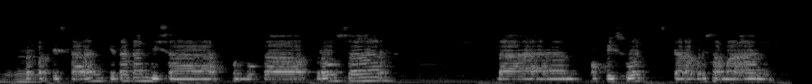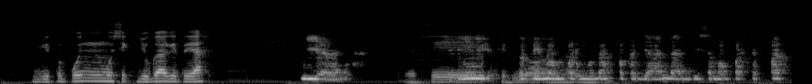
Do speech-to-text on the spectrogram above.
Hmm. Seperti sekarang kita kan bisa membuka browser dan Office Word secara bersamaan. Begitupun musik juga gitu ya? Iya. Musik, Jadi video, lebih mempermudah pekerjaan dan bisa mempercepat.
